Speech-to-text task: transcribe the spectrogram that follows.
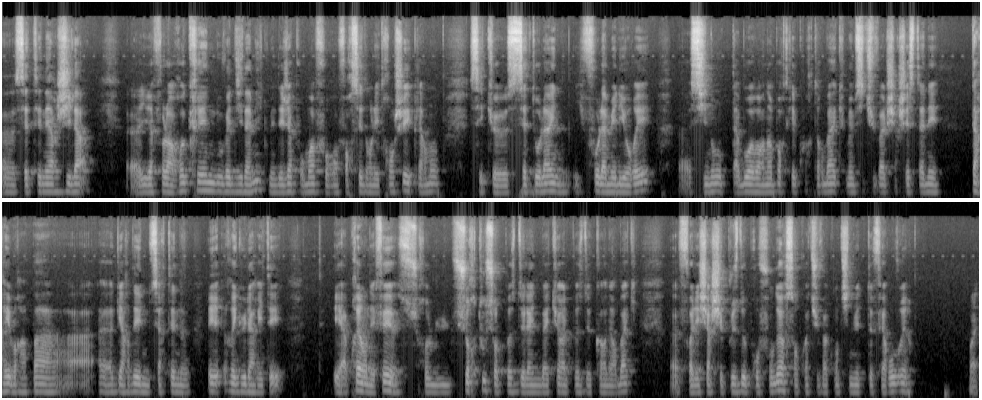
euh, cette énergie-là. Euh, il va falloir recréer une nouvelle dynamique, mais déjà pour moi, il faut renforcer dans les tranchées. Clairement, c'est que cette O-line, il faut l'améliorer. Euh, sinon, t'as beau avoir n'importe quel quarterback, même si tu vas le chercher cette année, t'arriveras pas à, garder une certaine régularité. Et après, en effet, sur, surtout sur le poste de linebacker et le poste de cornerback, il faut aller chercher plus de profondeur, sans quoi tu vas continuer de te faire ouvrir. Ouais,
